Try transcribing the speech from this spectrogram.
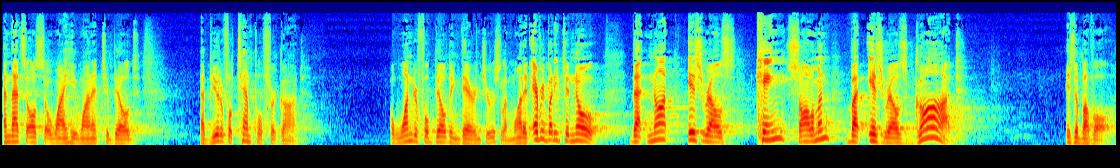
And that's also why he wanted to build a beautiful temple for God. A wonderful building there in Jerusalem. Wanted everybody to know that not Israel's king, Solomon, but Israel's God is above all.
